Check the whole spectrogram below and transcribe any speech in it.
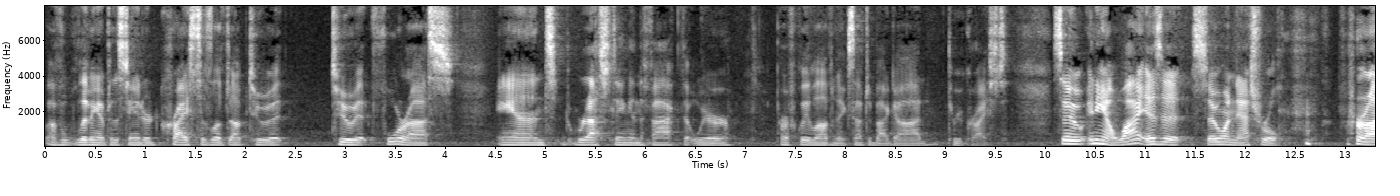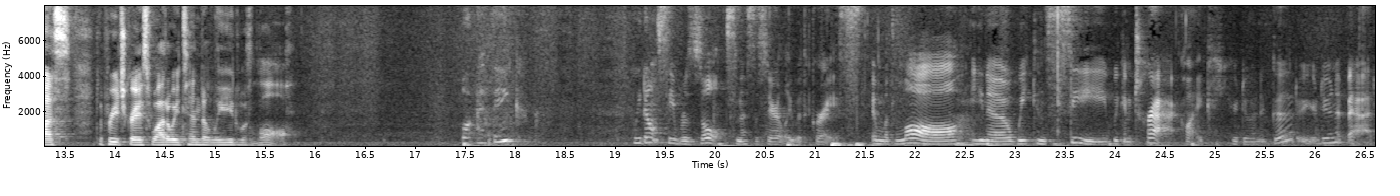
of living up to the standard. Christ has lived up to it to it for us, and resting in the fact that we're perfectly loved and accepted by God through Christ. So anyhow, why is it so unnatural for us to preach grace? Why do we tend to lead with law? Well, I think we don't see results necessarily with grace. And with law, you know, we can see, we can track, like, you're doing it good or you're doing it bad.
